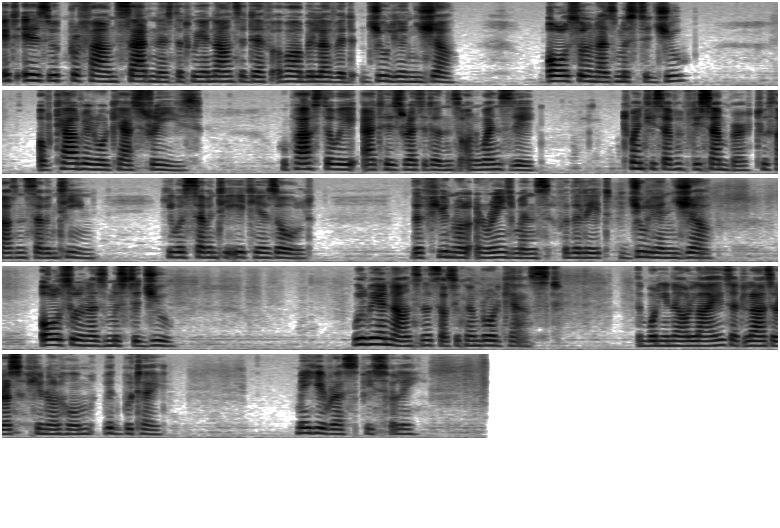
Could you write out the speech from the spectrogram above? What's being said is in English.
It is with profound sadness that we announce the death of our beloved Julian Jean, also known as Mr. Jew, of Calvary Road, Castries, who passed away at his residence on Wednesday, 27th December 2017. He was 78 years old. The funeral arrangements for the late Julian Jean, also known as Mr. Jew, will be announced in a subsequent broadcast. The body now lies at Lazarus Funeral Home with Bouteille. May he rest peacefully.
